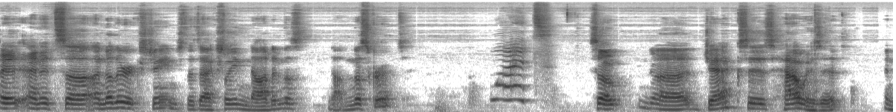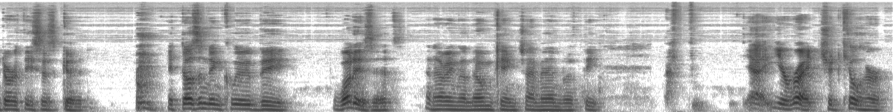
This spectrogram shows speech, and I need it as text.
and it's uh, another exchange that's actually not in the not in the script. What? So uh, Jack says, "How is it?" and Dorothy says, "Good." it doesn't include the "What is it?" and having the Gnome King chime in with the yeah, you're right. Should kill her.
